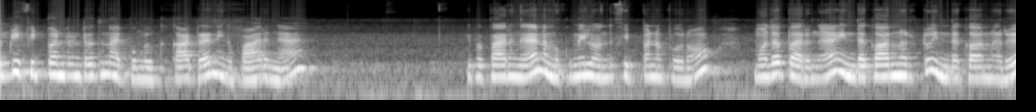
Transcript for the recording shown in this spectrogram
எப்படி ஃபிட் பண்ணுறன்றது நான் இப்போ உங்களுக்கு காட்டுறேன். நீங்கள் பாருங்கள் இப்போ பாருங்கள் நம்ம குமிழ் வந்து ஃபிட் பண்ண போகிறோம் மொதல் பாருங்கள் இந்த கார்னர் டு இந்த கார்னரு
